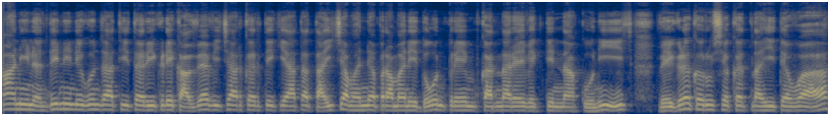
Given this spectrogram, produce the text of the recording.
आणि नंदिनी निघून जाती तर इकडे काव्या विचार करते की आता ताईच्या म्हणण्याप्रमाणे दोन प्रेम करणाऱ्या व्यक्तींना कोणीच वेगळं करू शकत नाही. तेव्हा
